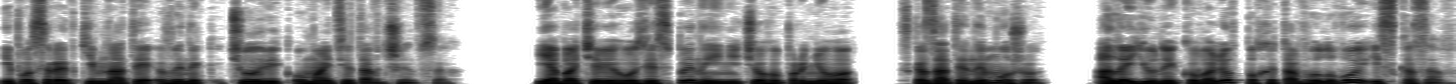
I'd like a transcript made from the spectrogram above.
і посеред кімнати виник чоловік у майці та в джинсах. Я бачив його зі спини і нічого про нього сказати не можу, але юний ковальов похитав головою і сказав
